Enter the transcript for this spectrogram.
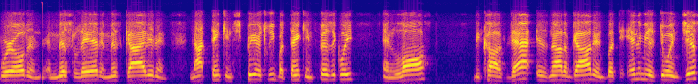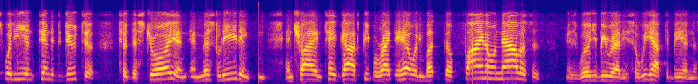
world and, and misled and misguided and not thinking spiritually but thinking physically and lost because that is not of God, and but the enemy is doing just what he intended to do to to destroy and, and mislead and and try and take God's people right to hell with him. But the final analysis is will you be ready? So we have to be in the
